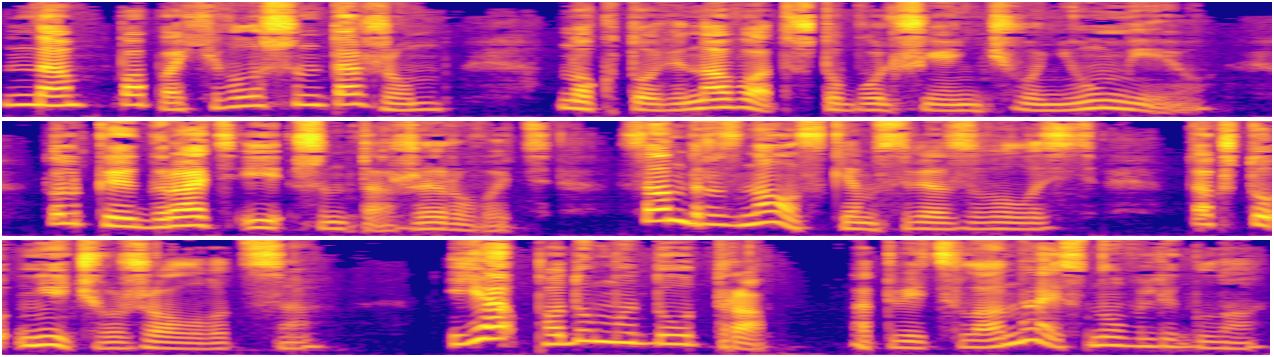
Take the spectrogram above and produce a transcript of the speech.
Да, попахивала шантажом. Но кто виноват, что больше я ничего не умею? Только играть и шантажировать. Сандра знала, с кем связывалась, так что нечего жаловаться. «Я подумаю до утра», — ответила она и снова легла.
